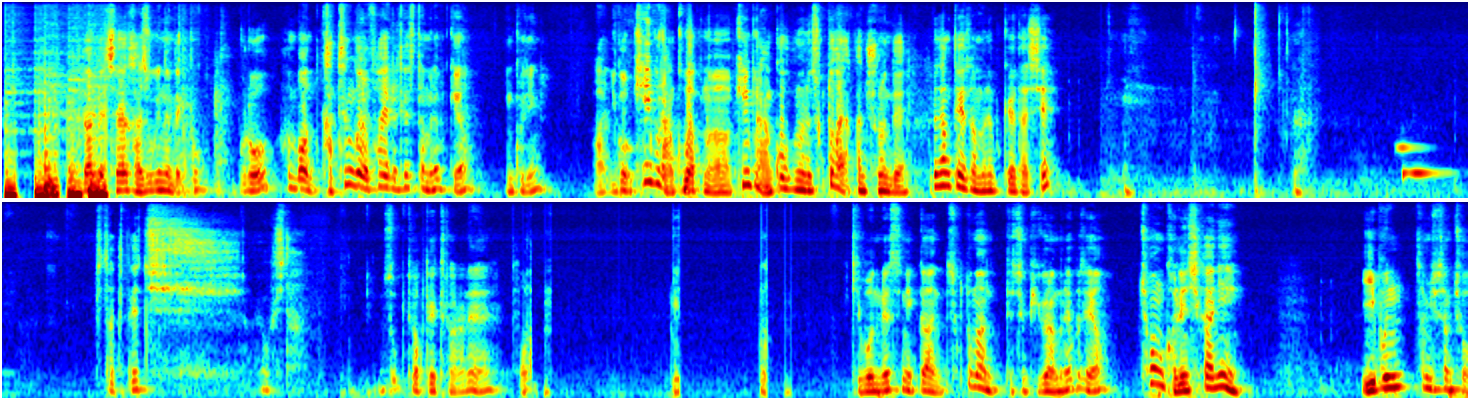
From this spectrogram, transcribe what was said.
그 다음에 제가 가지고 있는 MacBook으로 한번 같은 걸 파일을 테스트 한번 해볼게요. 인코딩. 아 이거 케이블을 안 꼽았구나. 케이블 안 꼽으면 속도가 약간 주는데. 그 상태에서 한번 해볼게요 다시. Start batch. 해봅시다. 소프트웨어 업데이트를 안 하네. 기본으로 했으니까 속도만 대충 비교를 한번 해보세요. 총 걸린 시간이 2분 33초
